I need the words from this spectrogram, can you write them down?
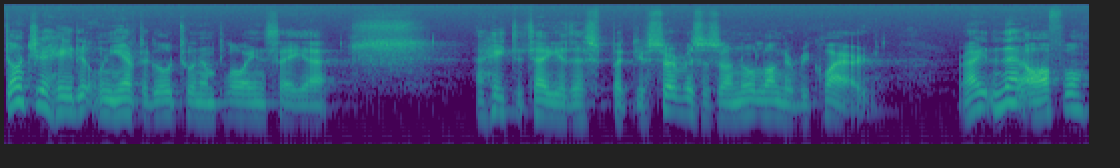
Don't you hate it when you have to go to an employee and say, uh, I hate to tell you this, but your services are no longer required? Right? Isn't that awful?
